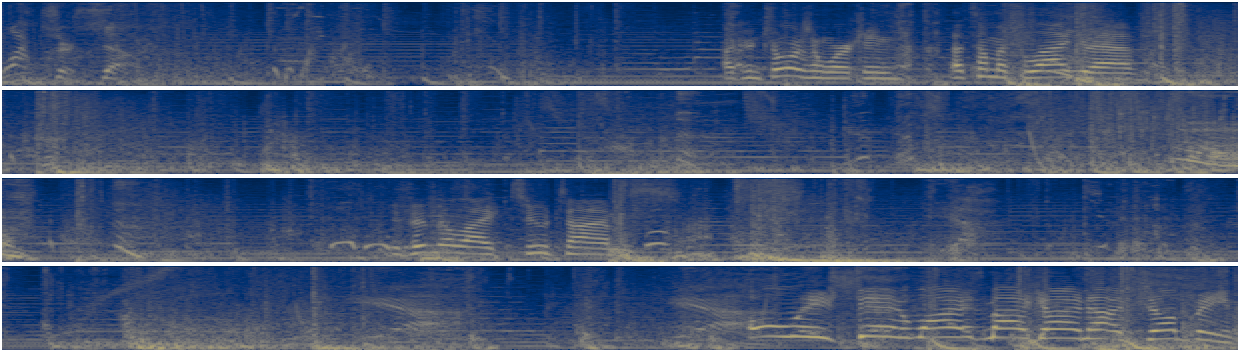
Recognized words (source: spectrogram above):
Watch yourself. My controller isn't working. That's how much lag you have. You've hit me like two times. Holy shit, why is my guy not jumping?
